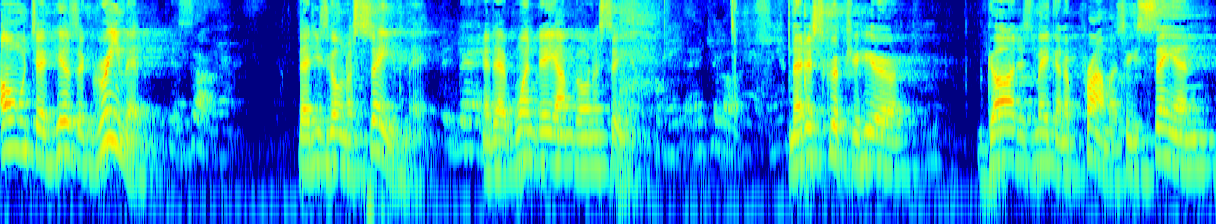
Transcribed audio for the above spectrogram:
on to his agreement that he's going to save me and that one day I'm going to see him. Now, this scripture here, God is making a promise. He's saying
